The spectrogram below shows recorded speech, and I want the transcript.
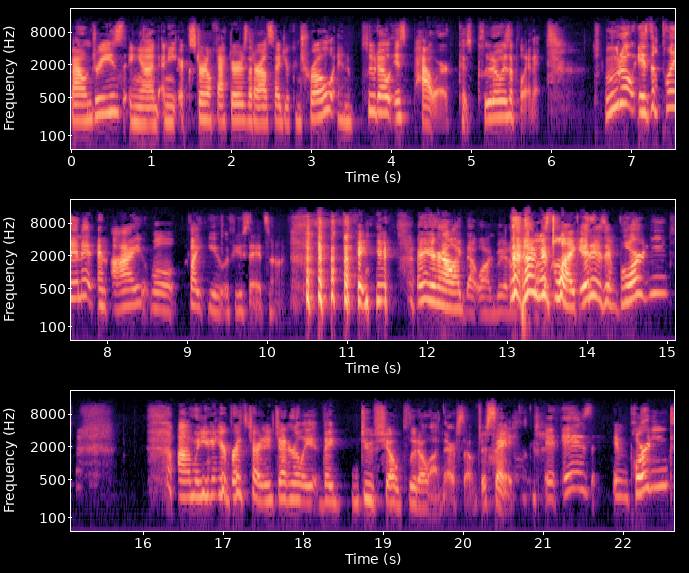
boundaries and any external factors that are outside your control. And Pluto is power because Pluto is a planet. Pluto is a planet, and I will fight you if you say it's not. I knew, I knew you're gonna like that one. But I was like, it is important. um, when you get your birth chart, it generally they do show Pluto on there. So just say It is important.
